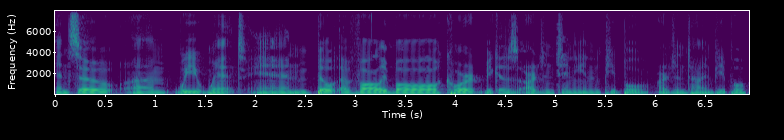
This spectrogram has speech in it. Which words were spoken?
And so um, we went and built a volleyball court because Argentinian people, Argentine people,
